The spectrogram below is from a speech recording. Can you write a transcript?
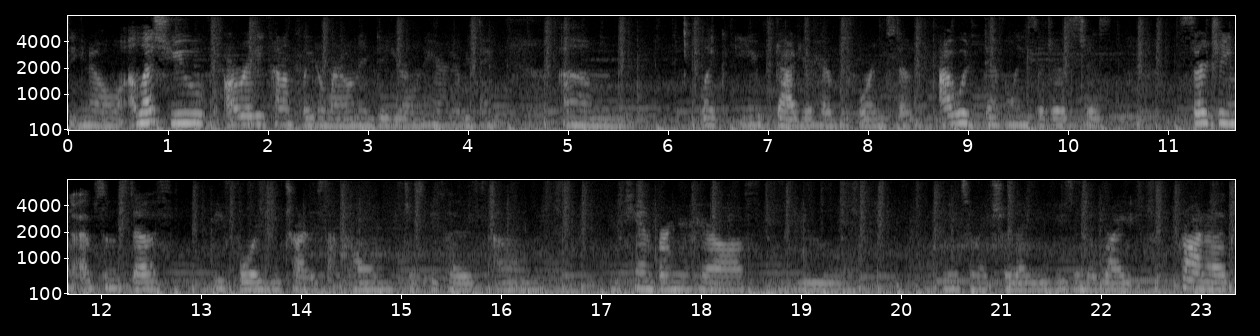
you know unless you've already kind of played around and did your own hair and everything um, like you've dyed your hair before and stuff, I would definitely suggest just searching up some stuff before you try this at home just because um, you can burn your hair off. Need to make sure that you're using the right products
